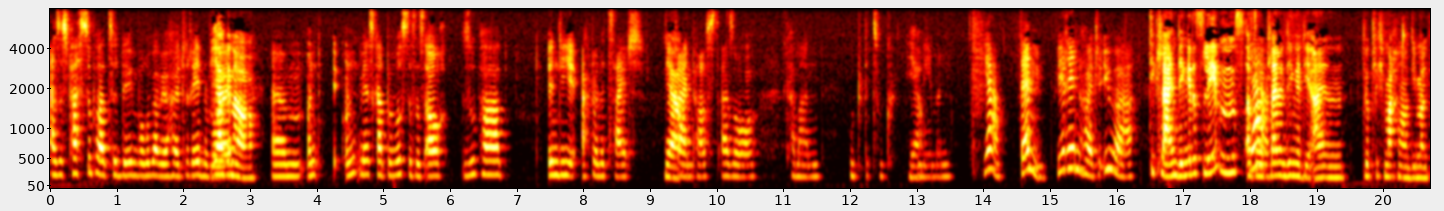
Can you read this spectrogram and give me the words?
also es passt super zu dem, worüber wir heute reden wollen. Ja, genau. Ähm, und, und mir ist gerade bewusst, dass es auch super in die aktuelle Zeit Ja. reinpasst. Also kann man gut Bezug Ja. nehmen. Ja, denn wir reden heute über Die kleinen Dinge des Lebens. Also Ja. kleine Dinge, die einen glücklich machen und die man,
